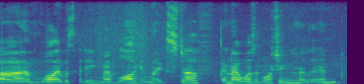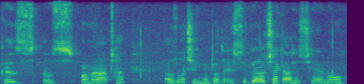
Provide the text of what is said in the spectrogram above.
um, while I was editing my vlog and like stuff and I wasn't watching Heartland because I was on my laptop. I was watching my brother so go check out his channel.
